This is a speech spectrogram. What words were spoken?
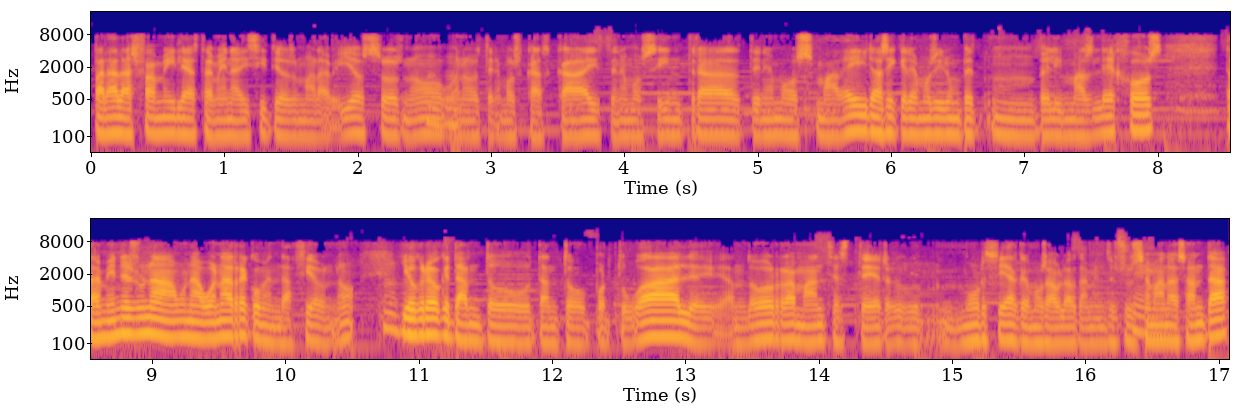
Para las familias también hay sitios maravillosos, ¿no? Bueno, tenemos Cascais, tenemos Sintra, tenemos Madeira si queremos ir un, pelín más lejos. También es una, una buena recomendación, ¿no? Yo creo que tanto, tanto Portugal, eh, Andorra, Manchester, Murcia, que hemos hablado también de su Semana Santa,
